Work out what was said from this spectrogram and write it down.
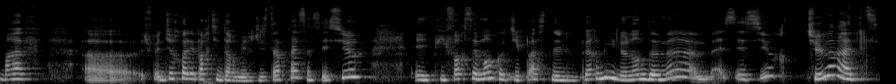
Bref, euh, je peux te dire qu'on est parti dormir juste après, ça c'est sûr. Et puis forcément, quand tu passes le permis le lendemain, bah, c'est sûr, tu le rates.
